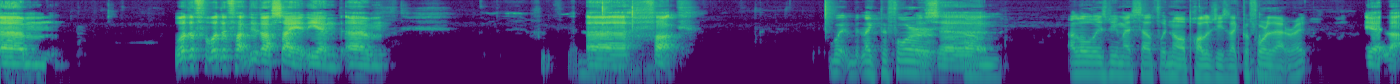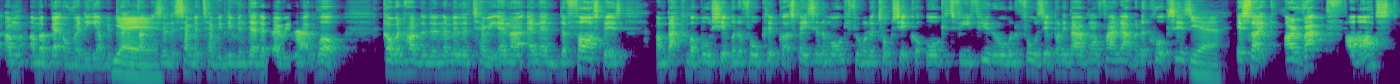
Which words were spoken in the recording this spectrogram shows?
um, what the what the fuck did I say at the end? Um, uh, fuck. Wait, like before, uh, um, I'll always be myself with no apologies. Like before that, right? Yeah, like I'm, I'm a vet already. I'll be yeah, yeah, yeah. in the cemetery, living dead and buried. Like, well, going harder than the military. And I, and then the fast bit is, I'm back in my bullshit with a full clip, got space in the morgue. If you want to talk shit, got orchids for your funeral with a full zip body bag. Want to find out where the corpse is? Yeah. It's like I rap fast,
